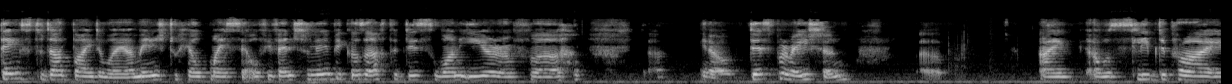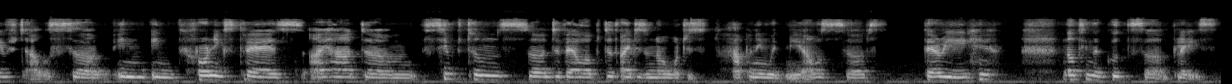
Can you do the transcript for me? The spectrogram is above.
thanks to that, by the way, I managed to help myself eventually because after this one year of, uh, uh, you know, desperation, uh, I, I was sleep deprived. I was uh, in, in chronic stress. I had um, symptoms uh, developed that I didn't know what is happening with me. I was uh, very not in a good uh, place.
